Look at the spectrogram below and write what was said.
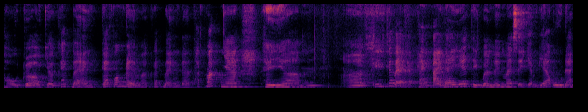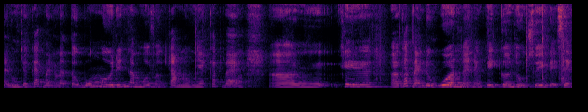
hỗ trợ cho các bạn các vấn đề mà các bạn đã thắc mắc nha. Thì à, À, khi các bạn đặt hàng tại đây á, thì bên Lê Mai sẽ giảm giá ưu đãi luôn cho các bạn là từ 40 đến 50 phần trăm luôn nha các bạn. À, khi à, các bạn đừng quên là đăng ký kênh thường xuyên để xem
